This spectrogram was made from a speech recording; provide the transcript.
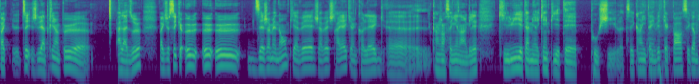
fait que, tu sais, je l'ai appris un peu euh, à la dure. Fait que je sais que eux, eux, eux disaient jamais non. Puis avait, j'avais, je travaillais avec un collègue euh, quand j'enseignais l'anglais qui lui est américain puis il était pushy. Là, quand il t'invite quelque part, c'est comme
